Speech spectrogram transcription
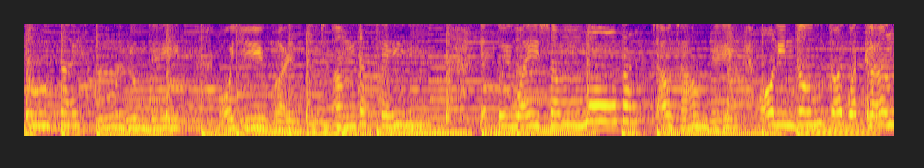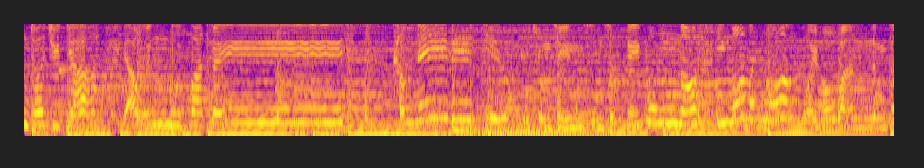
到低估了你，我以为撑得起。对，为什么不找找你？我练到再倔强再绝也也永没法比。求你别要如从前纯熟地碰我，而我问我为何还能够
